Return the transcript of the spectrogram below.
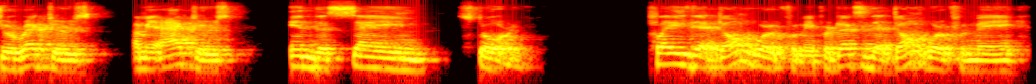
directors, I mean, actors in the same story. Plays that don't work for me, productions that don't work for me,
